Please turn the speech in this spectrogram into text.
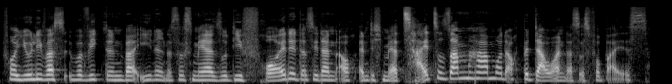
Frau Juli, was überwiegt denn bei Ihnen? Ist es mehr so die Freude, dass Sie dann auch endlich mehr Zeit zusammen haben oder auch Bedauern, dass es vorbei ist?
